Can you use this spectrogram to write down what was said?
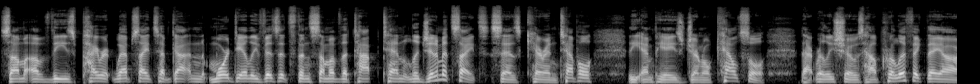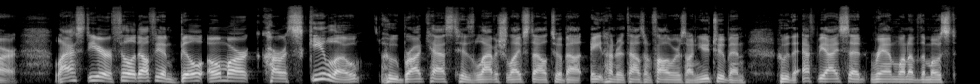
Some of these pirate websites have gotten more daily visits than some of the top 10 legitimate sites, says Karen Temple, the MPA's general counsel. That really shows how prolific they are. Last year, Philadelphian Bill Omar Carrasquillo who broadcast his lavish lifestyle to about 800,000 followers on YouTube and who the FBI said ran one of the most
